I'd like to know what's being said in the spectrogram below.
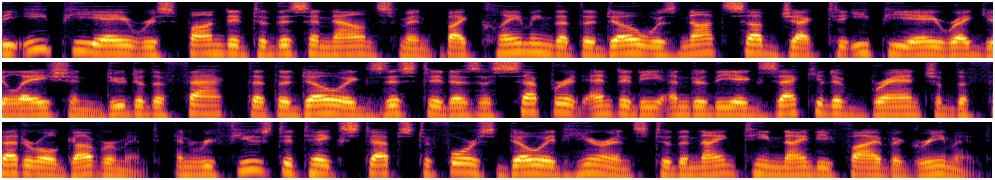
The EPA responded to this announcement by claiming that the DOE was not subject to EPA regulation due to the fact that the DOE existed as a separate entity under the executive branch of the federal government, and refused to take steps to force DOE adherence to the 1995 agreement.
